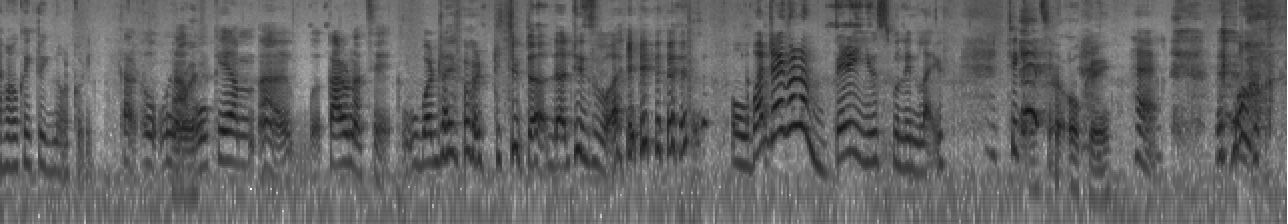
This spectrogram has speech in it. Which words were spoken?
এখন ওকে একটু ইগনোর করি। না. ওকে কারণ আছে উবার ড্রাইভার কিছুটা that is why Uber driver are very useful in life ঠিক আছে? ওকে হ্যাঁ।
